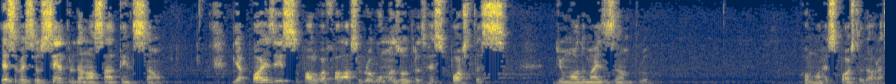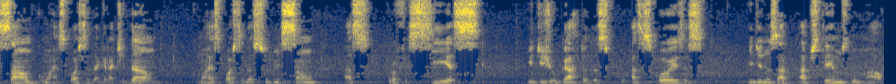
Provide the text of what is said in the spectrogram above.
Esse vai ser o centro da nossa atenção. E após isso, Paulo vai falar sobre algumas outras respostas de um modo mais amplo, como a resposta da oração, como a resposta da gratidão, como a resposta da submissão às profecias e de julgar todas as coisas e de nos abstermos do mal.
